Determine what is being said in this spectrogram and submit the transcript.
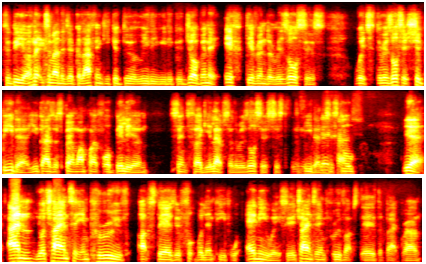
to be your next manager because I think he could do a really really good job in it if given the resources, which the resources should be there. You guys have spent 1.4 billion since Fergie left, so the resources just to be there. This is still yeah, and you're trying to improve upstairs with footballing people anyway. So you're trying to improve upstairs the background.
